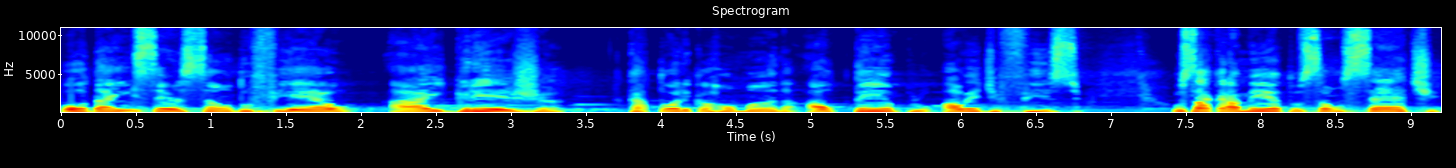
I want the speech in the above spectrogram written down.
ou da inserção do fiel à igreja católica romana, ao templo, ao edifício. Os sacramentos são sete,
